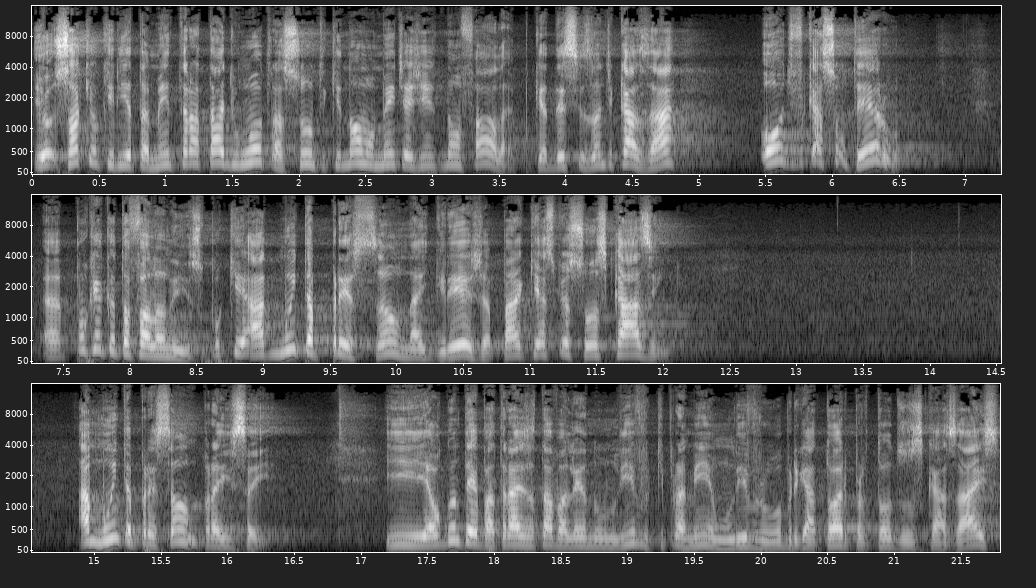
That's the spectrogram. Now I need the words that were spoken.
Eu, só que eu queria também tratar de um outro assunto que normalmente a gente não fala, porque é a decisão de casar ou de ficar solteiro. É, por que, que eu estou falando isso? Porque há muita pressão na igreja para que as pessoas casem. Há muita pressão para isso aí. E algum tempo atrás eu estava lendo um livro que para mim é um livro obrigatório para todos os casais,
